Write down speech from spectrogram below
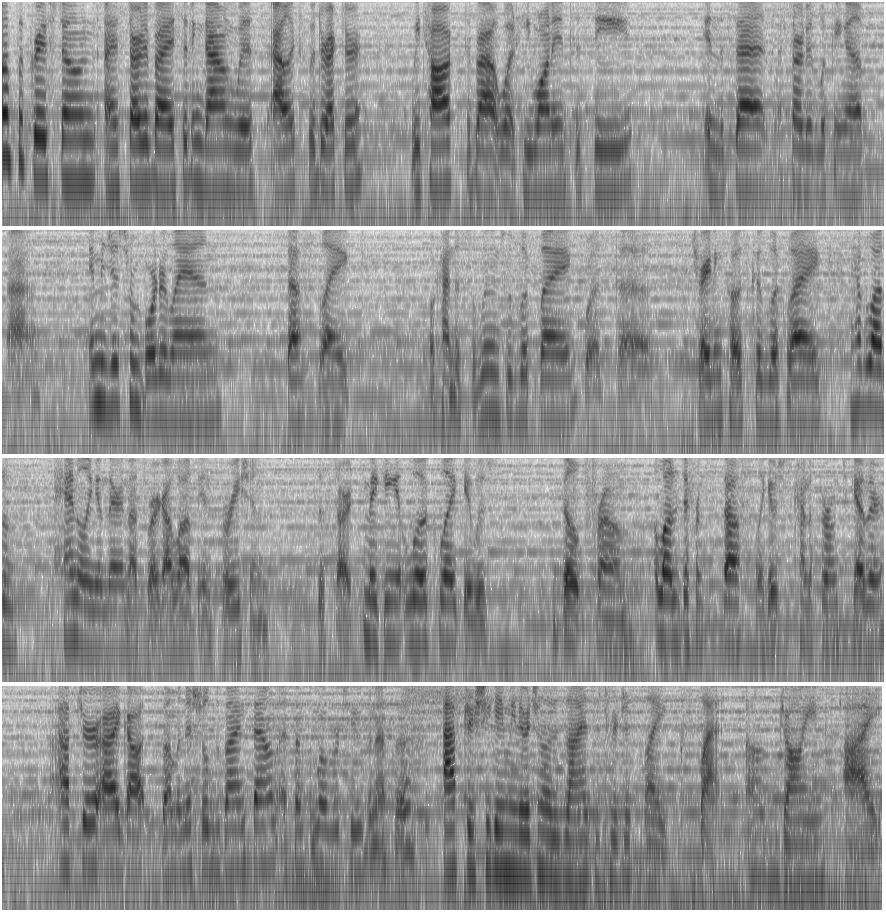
up with Gravestone, I started by sitting down with Alex, the director. We talked about what he wanted to see in the set. I started looking up uh, images from Borderlands, stuff like what kind of saloons would look like, what the trading post could look like. They have a lot of handling in there and that's where I got a lot of the inspiration to start making it look like it was built from a lot of different stuff, like it was just kind of thrown together. After I got some initial designs down, I sent them over to Vanessa. After she gave me the original designs, which were just like flat um, drawings, I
